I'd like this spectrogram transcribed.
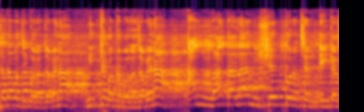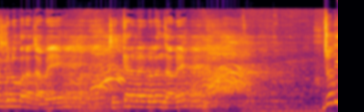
চাঁদাবাজি করা যাবে না, মিথ্যা কথা বলা যাবে না, আল্লাহ তালা নিষেধ করেছেন এই কাজগুলো করা যাবে। চিৎকার মেরে বলেন, যাবে। যদি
